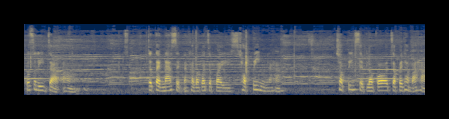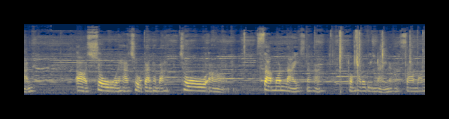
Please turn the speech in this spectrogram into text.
โคชลีจะอ่าจะแต่งหน้าเสร็จนะคะแล้วก็จะไปช้อปปิ้งนะคะช้อปปิ้งเสร็จแล้วก็จะไปทำอาหารโชว์นะคะโชว์การทำอาหารโชว์แซลมอนไนท์นะคะของฮาโลวีนไหนนะคะแซลมอน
